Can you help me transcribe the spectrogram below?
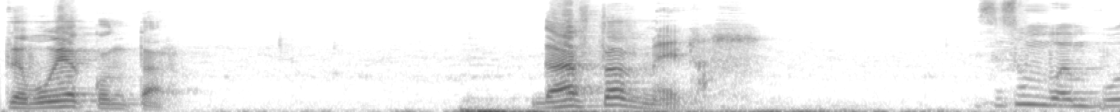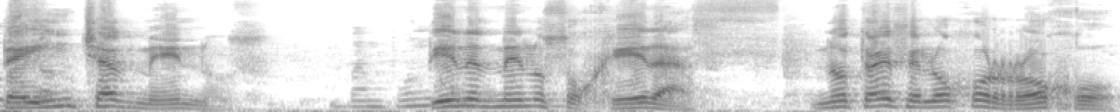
Te voy a contar. Gastas menos, Ese es un buen punto. te hinchas menos, Buen punto. tienes menos ojeras, no traes el ojo rojo,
